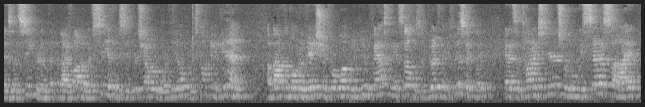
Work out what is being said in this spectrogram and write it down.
is in secret, and thy Father which seeth in secret shall reward thee openly. He's talking again about the motivation for what we do. Fasting itself is a good thing physically, and it's a time spiritually when we set aside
